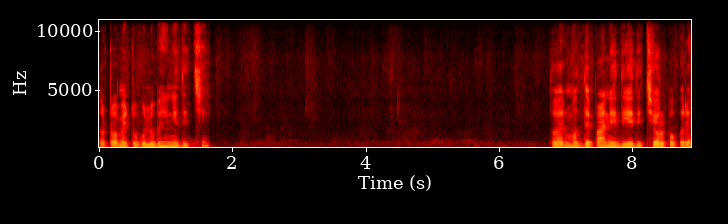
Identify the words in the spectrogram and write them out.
তো টমেটোগুলো ভেঙে দিচ্ছি। তো এর মধ্যে পানি দিয়ে দিচ্ছি অল্প করে।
